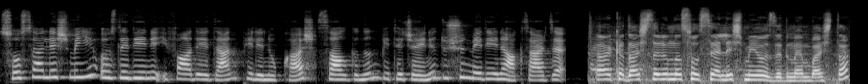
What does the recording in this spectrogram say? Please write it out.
Sosyalleşmeyi özlediğini ifade eden Pelin Ukaş, salgının biteceğini düşünmediğini aktardı. Arkadaşlarımla sosyalleşmeyi özledim en başta.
